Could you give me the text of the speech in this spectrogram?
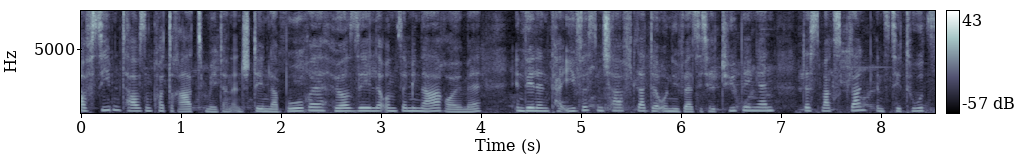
Auf 7000 Quadratmetern entstehen Labore, Hörsäle und Seminarräume, in denen KI-Wissenschaftler der Universität Tübingen, des Max-Planck-Instituts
